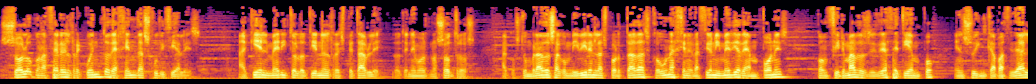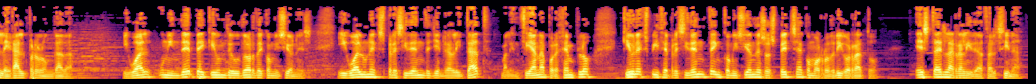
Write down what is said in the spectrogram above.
solo con hacer el recuento de agendas judiciales. Aquí el mérito lo tiene el respetable, lo tenemos nosotros, acostumbrados a convivir en las portadas con una generación y media de ampones confirmados desde hace tiempo en su incapacidad legal prolongada. Igual un indepe que un deudor de comisiones. Igual un expresidente Generalitat, valenciana, por ejemplo, que un exvicepresidente en comisión de sospecha como Rodrigo Rato. Esta es la realidad, Alsina.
